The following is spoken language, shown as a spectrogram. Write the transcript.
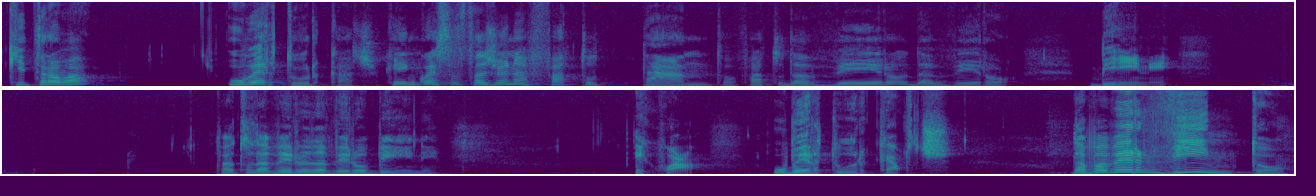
Chi trova? Uber Turkac, che in questa stagione ha fatto tanto, ha fatto davvero, davvero bene. Fatto davvero, davvero bene. E qua, Uber Turkac. Dopo aver vinto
